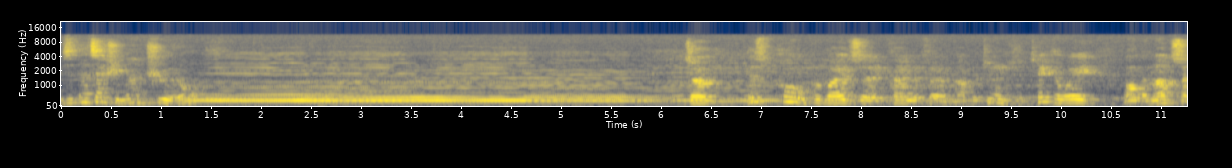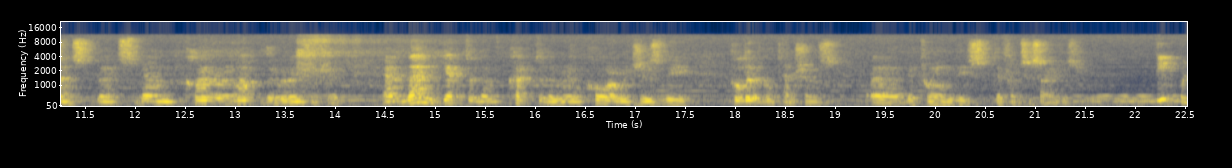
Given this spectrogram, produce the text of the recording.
is that that's actually not true at all. So this poll provides a kind of an opportunity to take away all the nonsense that's been cluttering up the relationship and then get to the cut to the real core, which is the political tensions uh, between these different societies. People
